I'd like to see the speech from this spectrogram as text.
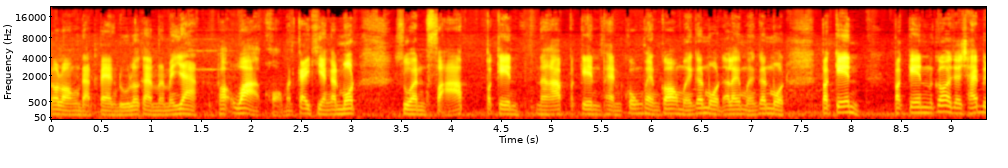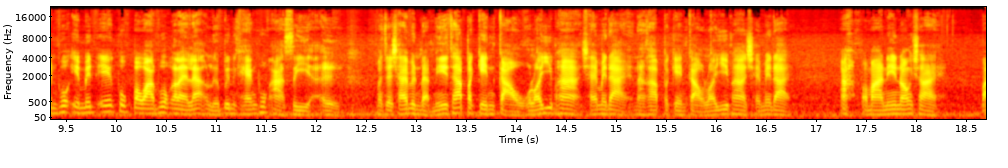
ก็ลองดัดแปลงดูแล้วกันมันไม่ยาก เพราะว่าของมันใกล้เคียงกันหมด ส่วนฝาประเกนนะครับประเกนแผ่นกงแผ่นกล้องเหมือนกันหมดอะไรเหมือนกันหมดประเกน ประเกนก็จะใช้เป็นพวก m s x พวกประวานพวกอะไรแล้ว หรือเป็นแข้งพวก RC อะเออมันจะใช้เป็นแบบนี้ถ้าประเกนเก่า 125 ใช้ไม่ได้นะครับประเกนเก่า 125 ใช้ไม่ได้อะประมาณนี้น้องชายไป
